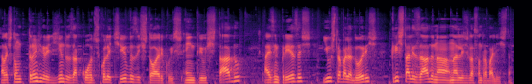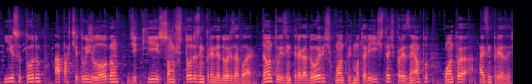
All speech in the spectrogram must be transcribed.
elas estão transgredindo os acordos coletivos históricos entre o Estado, as empresas e os trabalhadores cristalizado na, na legislação trabalhista. E isso tudo a partir do slogan de que somos todos empreendedores agora. Tanto os entregadores, quanto os motoristas, por exemplo, quanto as empresas.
